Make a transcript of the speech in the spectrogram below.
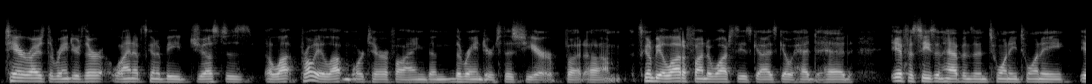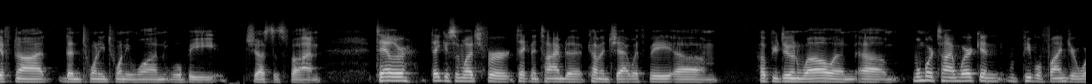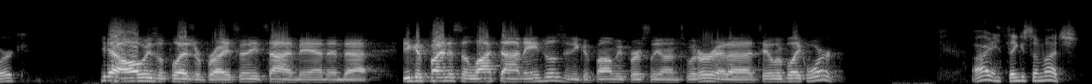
terrorize the Rangers. Their lineup's going to be just as a lot, probably a lot more terrifying than the Rangers this year. But um, it's going to be a lot of fun to watch these guys go head to head. If a season happens in 2020, if not, then 2021 will be just as fun. Taylor, thank you so much for taking the time to come and chat with me. Um, hope you're doing well. And um, one more time, where can people find your work? Yeah, always a pleasure, Bryce. Anytime, man. And uh, you can find us at Locked On Angels, and you can follow me personally on Twitter at uh, Taylor Blake Ward. All right. Thank you so much.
